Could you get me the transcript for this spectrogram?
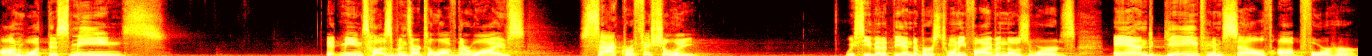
on what this means. It means husbands are to love their wives sacrificially. We see that at the end of verse 25 in those words, and gave himself up for her.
